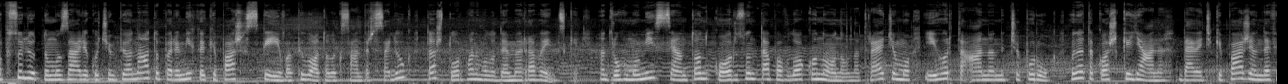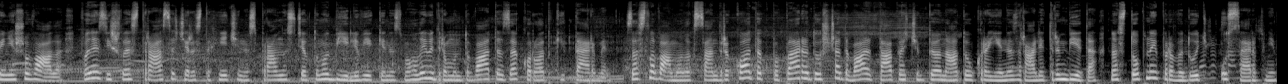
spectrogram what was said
Абсолютному заліку чемпіонату переміг екіпаж з Києва пілот Олександр Салюк та штурман Володимир Равинський. На другому місці Антон Корзун та Павло Кононов. На третьому Ігор та Анна Нечепорук. Вони також кияни. Дев'ять екіпажів не фінішували. Вони зійшли з траси через технічні несправності автомобілів, які не змогли відремонтувати за короткий термін. За словами Олександри Кодак, попереду ще два етапи чемпіонату України з ралі Трембіта. Наступний проведуть у серпні.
